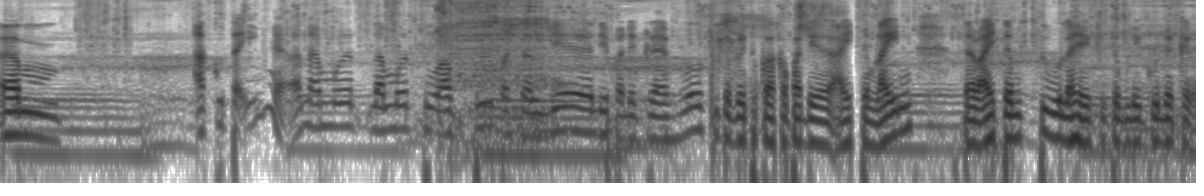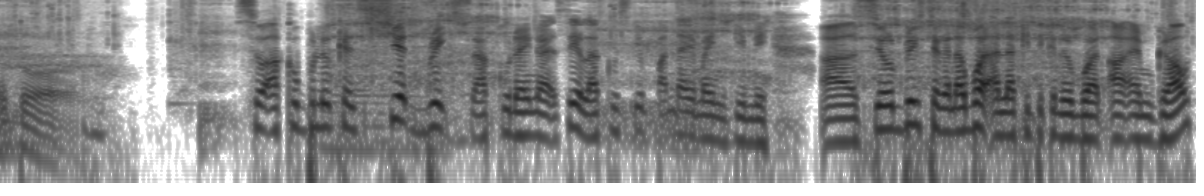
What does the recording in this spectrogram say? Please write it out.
Um, aku tak ingat lah nama nama tu apa. Pasal dia daripada gravel kita boleh tukar kepada item lain. Dan item tu lah yang kita boleh gunakan untuk So aku perlukan shield bricks. Aku dah ingat Seal Aku still pandai main game ni. Uh, Shield bricks cara nak buat adalah Kita kena buat RM grout.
